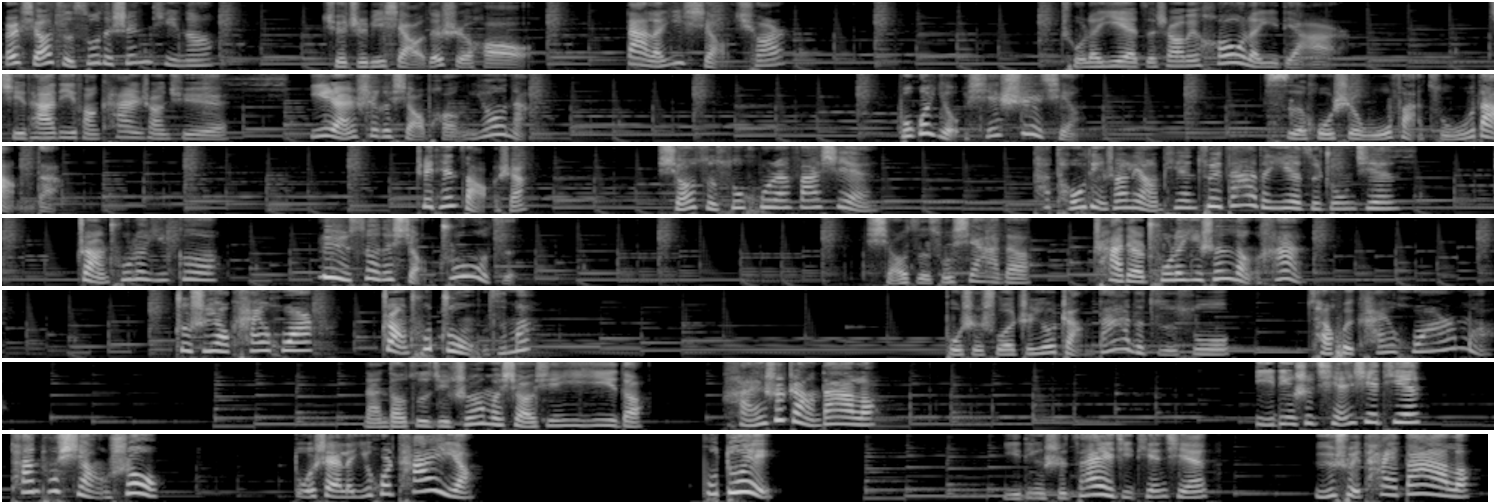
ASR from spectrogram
而小紫苏的身体呢，却只比小的时候大了一小圈儿。除了叶子稍微厚了一点儿，其他地方看上去依然是个小朋友呢。不过有些事情似乎是无法阻挡的。这天早上，小紫苏忽然发现，它头顶上两片最大的叶子中间长出了一个绿色的小柱子。小紫苏吓得差点出了一身冷汗。这是要开花、长出种子吗？不是说只有长大的紫苏才会开花吗？难道自己这么小心翼翼的，还是长大了？一定是前些天贪图享受，多晒了一会儿太阳。不对，一定是在几天前雨水太大了，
